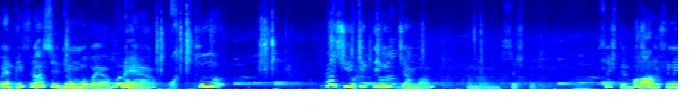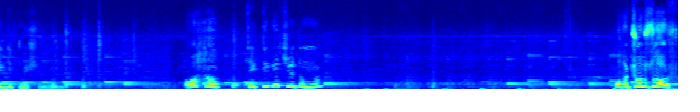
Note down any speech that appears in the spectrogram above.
Ben iflas ediyorum baba ya. Bu ne ya? Her şeyi tekte geçeceğim lan. Ana sıçtır. Sıçtır. Boşuna gitmişim. Oha. Tekte geçiyordum lan. Baba çok zor.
